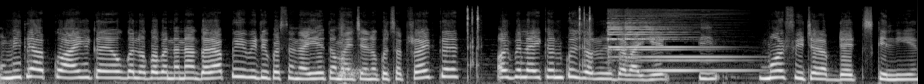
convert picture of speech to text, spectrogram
उम्मीद है आपको आ ही गया होगा, लोगो बनाना। अगर आपको ये वीडियो पसंद आई है तो हमारे चैनल को सब्सक्राइब करें। और बेल आइकन को ज़रूर दबाइए। मोर फ्यूचर अपडेट्स के लिए।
